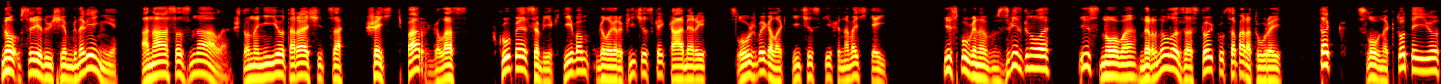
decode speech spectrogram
Но в следующее мгновение она осознала, что на нее таращится шесть пар глаз в купе с объективом голографической камеры службы галактических новостей. Испуганно взвизгнула и снова нырнула за стойку с аппаратурой, так, словно кто-то ее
